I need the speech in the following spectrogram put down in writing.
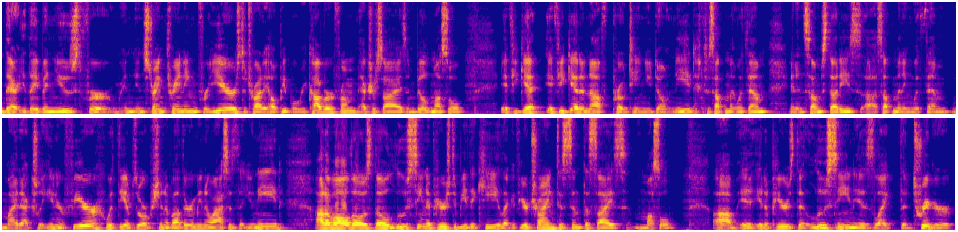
there they've been used for in, in, strength training for years to try to help people recover from exercise and build muscle if you get if you get enough protein, you don't need to supplement with them. And in some studies, uh, supplementing with them might actually interfere with the absorption of other amino acids that you need. Out of all those, though, leucine appears to be the key. Like if you're trying to synthesize muscle, um, it, it appears that leucine is like the trigger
